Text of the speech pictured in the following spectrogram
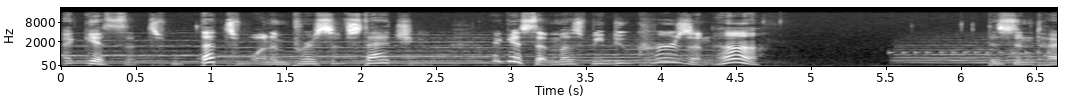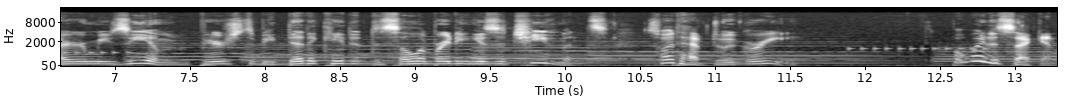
I guess that's that's one impressive statue. I guess that must be Duke Herzen, huh? This entire museum appears to be dedicated to celebrating his achievements, so I'd have to agree. But wait a second,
